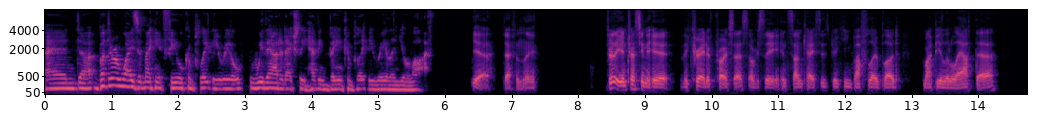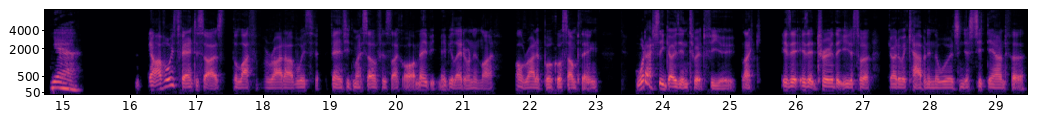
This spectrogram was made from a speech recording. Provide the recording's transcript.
and uh, but there are ways of making it feel completely real without it actually having been completely real in your life. Yeah, definitely. It's really interesting to hear the creative process. Obviously, in some cases, drinking buffalo blood might be a little out there. Yeah, Now, I've always fantasized the life of a writer. I've always f- fancied myself as like, oh, maybe maybe later on in life I'll write a book or something. What actually goes into it for you? Like, is it is it true that you just sort of go to a cabin in the woods and just sit down for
